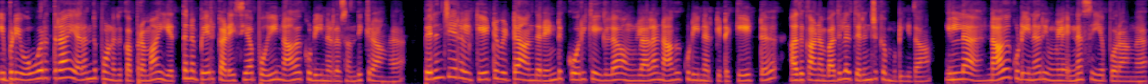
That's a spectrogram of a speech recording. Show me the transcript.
இப்படி ஒவ்வொருத்தரா இறந்து போனதுக்கு அப்புறமா எத்தனை பேர் கடைசியா போய் நாகக்குடியினரை சந்திக்கிறாங்க? பெருஞ்சேரல் கேட்டுவிட்ட அந்த ரெண்டு கோரிக்கைகளை அவங்களால நாகக்குடியினர் கிட்ட கேட்டு அதுக்கான பதில தெரிஞ்சுக்க முடியுதா? இல்ல நாகக்குடியினர் இவங்களை என்ன செய்ய போறாங்க?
